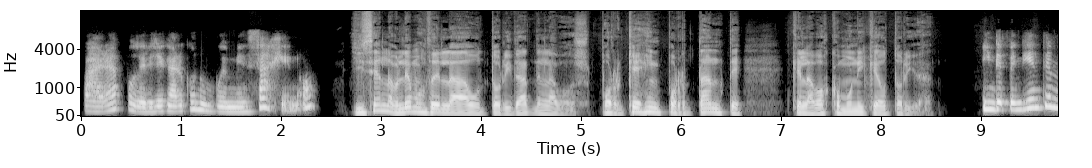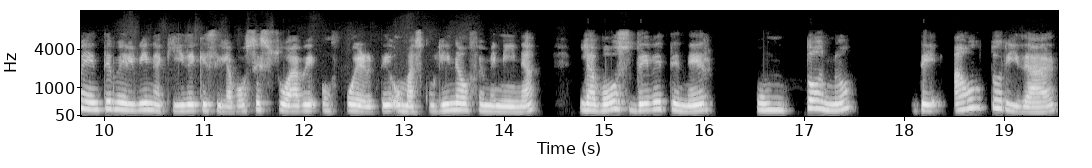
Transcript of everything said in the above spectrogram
Para poder llegar con un buen mensaje, ¿no? Giselle, hablemos de la autoridad en la voz. ¿Por qué es importante que la voz comunique autoridad? Independientemente, Melvin, aquí de que si la voz es suave o fuerte o masculina o femenina, la voz debe tener un tono de autoridad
